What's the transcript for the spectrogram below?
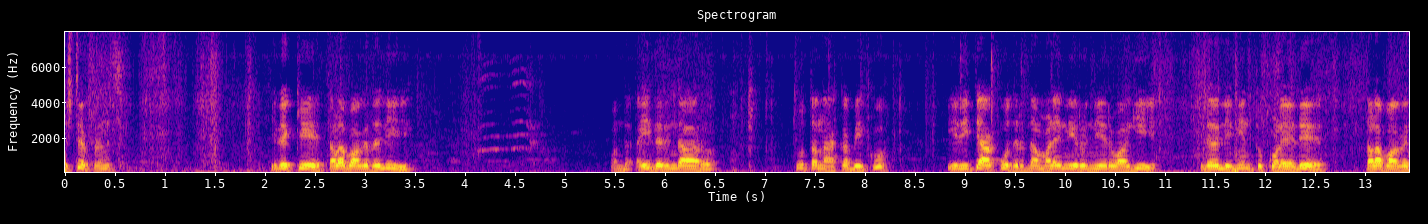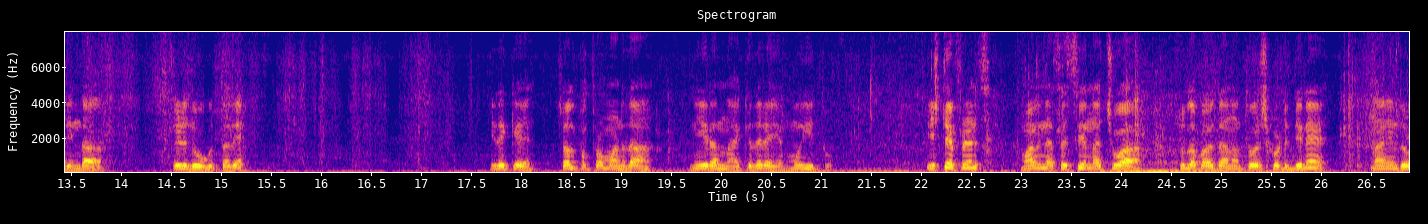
ಇಷ್ಟೇ ಫ್ರೆಂಡ್ಸ್ ಇದಕ್ಕೆ ತಳಭಾಗದಲ್ಲಿ ಒಂದು ಐದರಿಂದ ಆರು ತೂತನ್ನು ಹಾಕಬೇಕು. ಈ ರೀತಿ ಹಾಕುವುದರಿಂದ ಮಳೆ ನೀರು ನೇರವಾಗಿ ಇದರಲ್ಲಿ ನಿಂತು ಕೊಳೆಯದೆ ತಳಭಾಗದಿಂದ ಇಳಿದು ಹೋಗುತ್ತದೆ. ಇದಕ್ಕೆ ಸ್ವಲ್ಪ ಪ್ರಮಾಣದ ನೀರನ್ನು ಹಾಕಿದರೆ ಮುಗಿಯಿತು ಇಷ್ಟೇ ಫ್ರೆಂಡ್ಸ್, ಮಾವಿನ ಸಸ್ಯವನ್ನು ಹಚ್ಚುವ ಸುಲಭ ವಿಧಾನ ತೋರಿಸ್ಕೊಟ್ಟಿದ್ದೇನೆ. ನಾನಿಂದು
